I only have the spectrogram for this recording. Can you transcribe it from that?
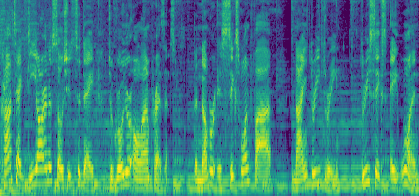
Contact DR and Associates today to grow your online presence. The number is 615-933-3681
